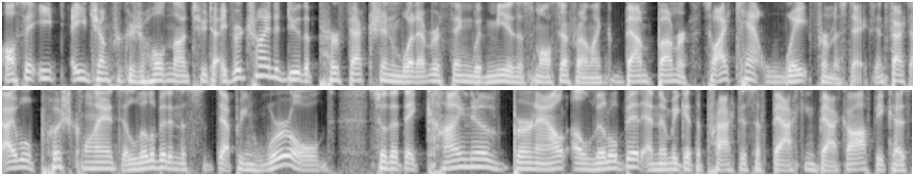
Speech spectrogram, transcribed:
I'll say eat eat junk food because you're holding on too tight. If you're trying to do the perfection whatever thing with me as a small stepper, I'm like bum, bummer. So I can't wait for mistakes. In fact, I will push clients a little bit in the stepping world so that they kind of burn out a little bit, and then we get the practice of backing back off because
